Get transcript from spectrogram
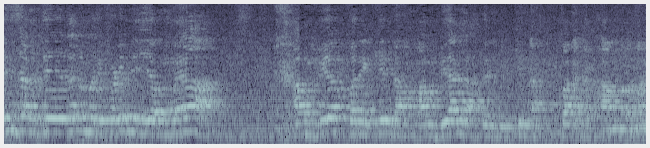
إذا دينا المرفرين يما أنبياء فرنكنا أنبياء لا تربكنا فرقت عام ما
